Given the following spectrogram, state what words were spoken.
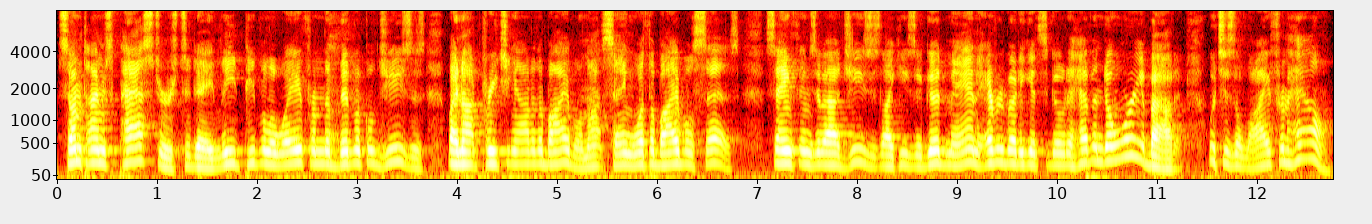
Sometimes pastors today lead people away from the biblical Jesus by not preaching out of the Bible, not saying what the Bible says, saying things about Jesus like he's a good man, everybody gets to go to heaven, don't worry about it, which is a lie from hell.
